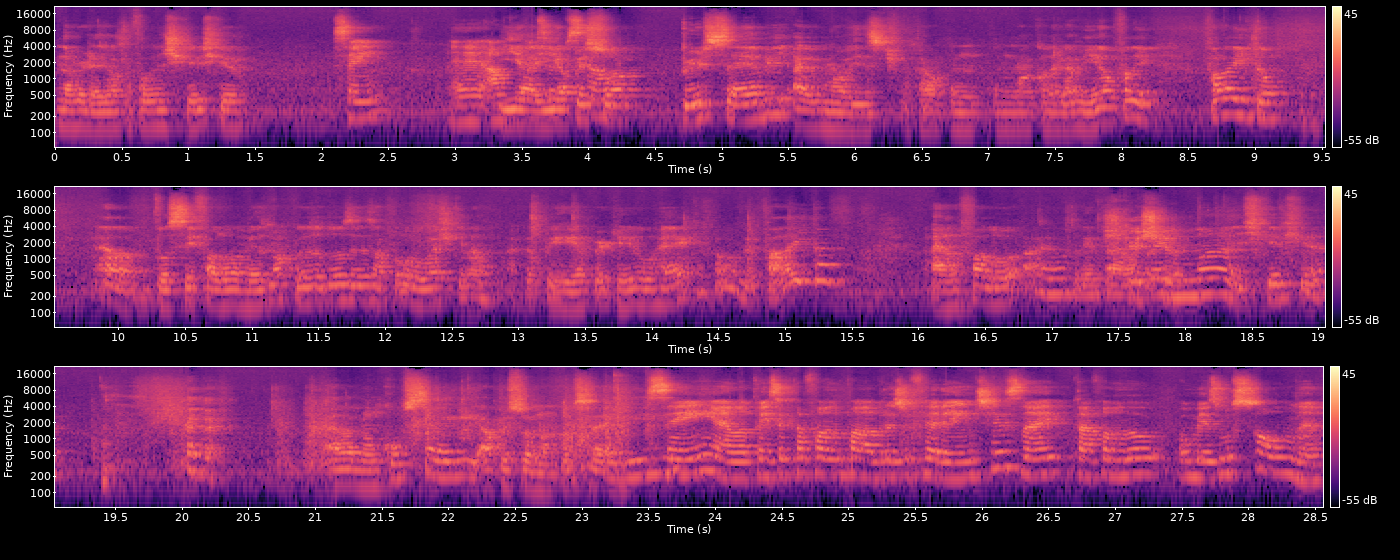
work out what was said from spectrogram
Na verdade ela tá falando isqueiro, isqueiro. Sim. É, e aí a pessoa percebe. Aí uma vez, tipo, eu tava com, com uma colega minha, eu falei, fala aí então. Ela, você falou a mesma coisa duas vezes. Ela falou, eu acho que não. Aí eu peguei, apertei o REC e falou, fala aí então. Aí ela falou, ah, eu vou tentar. Eu falei, mano, ela não consegue, a pessoa não consegue. Sim, ela pensa que tá falando palavras diferentes, né? E tá falando o mesmo som, né?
